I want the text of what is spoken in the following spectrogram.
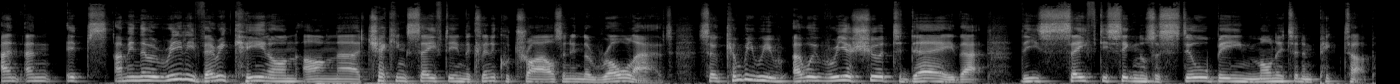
and and it's I mean they were really very keen on on uh, checking safety in the clinical trials and in the rollout. So can we re- are we reassured today that these safety signals are still being monitored and picked up?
